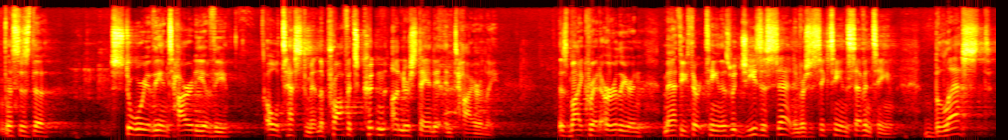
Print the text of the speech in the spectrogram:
This is the story of the entirety of the Old Testament, and the prophets couldn't understand it entirely. As Mike read earlier in Matthew 13, this is what Jesus said in verses 16 and 17. Blessed,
